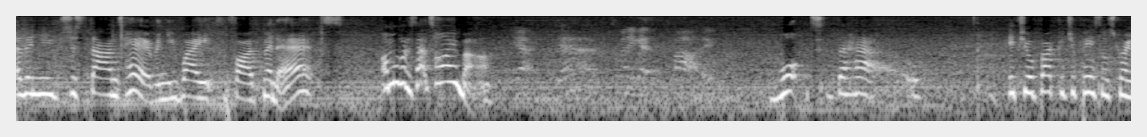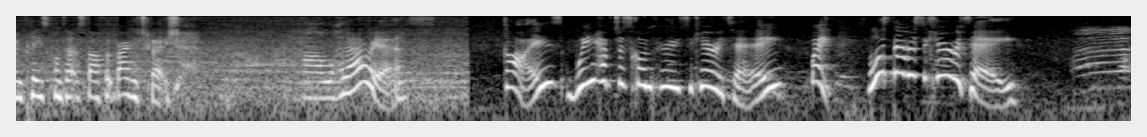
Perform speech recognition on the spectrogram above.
and then you just stand here and you wait for five minutes. Oh my god, is that timer? Yeah, yeah. So when it gets five. What the hell? If your baggage appears on screen, please contact staff at baggage collection. How hilarious. Guys, we have just gone through security. Wait, was there a security? Uh,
